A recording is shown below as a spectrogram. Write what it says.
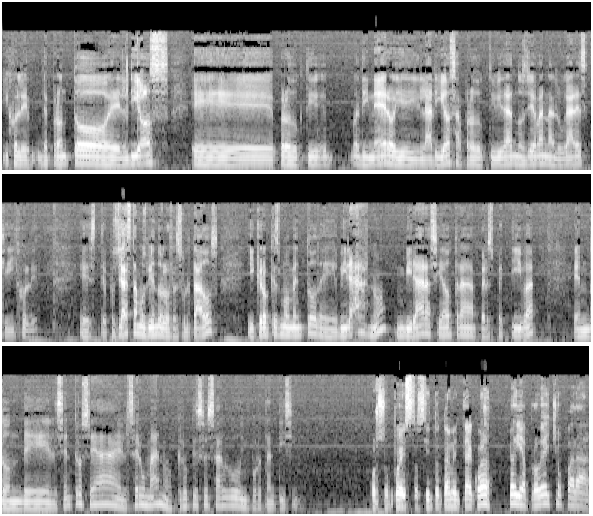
híjole, de pronto el Dios eh, dinero y, la diosa productividad nos llevan a lugares que, híjole, este, pues ya estamos viendo los resultados y creo que es momento de virar, ¿no? Virar hacia otra perspectiva en donde el centro sea el ser humano. Creo que eso es algo importantísimo. Por supuesto, sí, totalmente de acuerdo. Y aprovecho para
